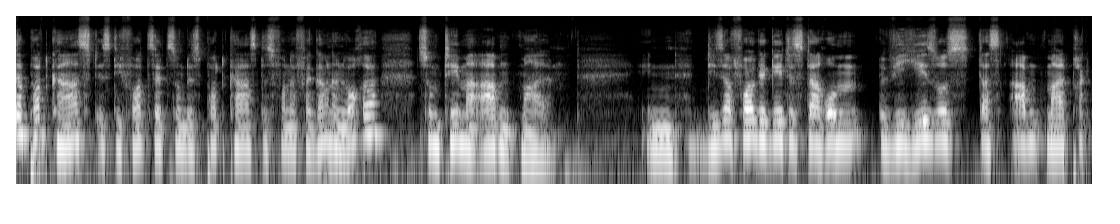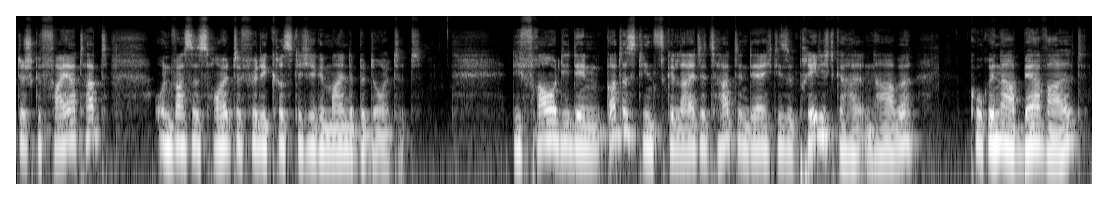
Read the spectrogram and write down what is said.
Dieser Podcast ist die Fortsetzung des Podcastes von der vergangenen Woche zum Thema Abendmahl. In dieser Folge geht es darum, wie Jesus das Abendmahl praktisch gefeiert hat und was es heute für die christliche Gemeinde bedeutet. Die Frau, die den Gottesdienst geleitet hat, in der ich diese Predigt gehalten habe, Corinna Berwald,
